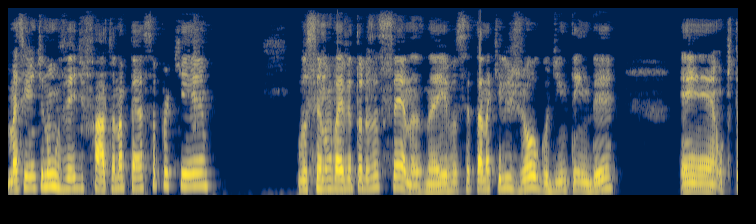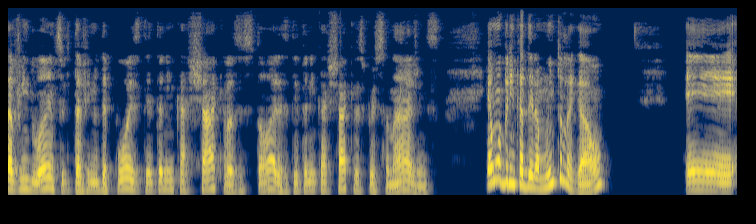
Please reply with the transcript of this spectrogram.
mas que a gente não vê de fato na peça porque você não vai ver todas as cenas, né? E você está naquele jogo de entender é, o que está vindo antes, o que está vindo depois, tentando encaixar aquelas histórias, tentando encaixar aqueles personagens. É uma brincadeira muito legal. É,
